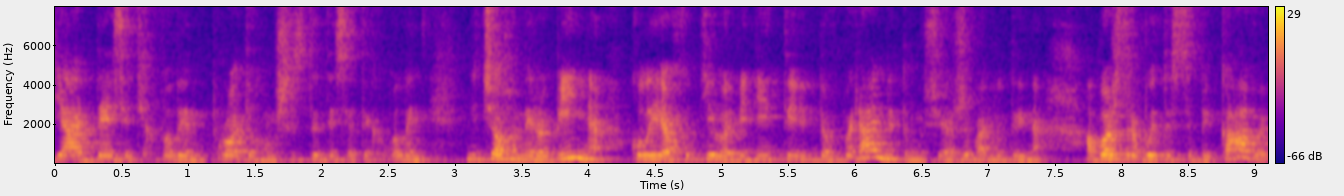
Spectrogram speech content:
5-10 хвилин протягом 60 хвилин нічого не робіння, коли я хотіла відійти до вбиральні, тому що я жива людина, або ж зробити собі кави.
